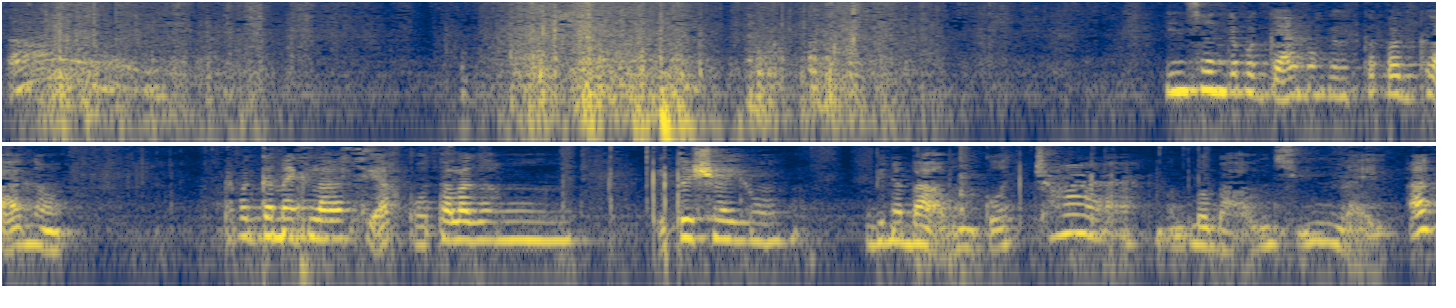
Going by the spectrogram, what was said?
Ay Minsan kapag ka, ano, kapag ka, ano, kapag ka may klase ako, talagang ito siya yung binabaon ko. Char! Magbabaon si Inday. Ah,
